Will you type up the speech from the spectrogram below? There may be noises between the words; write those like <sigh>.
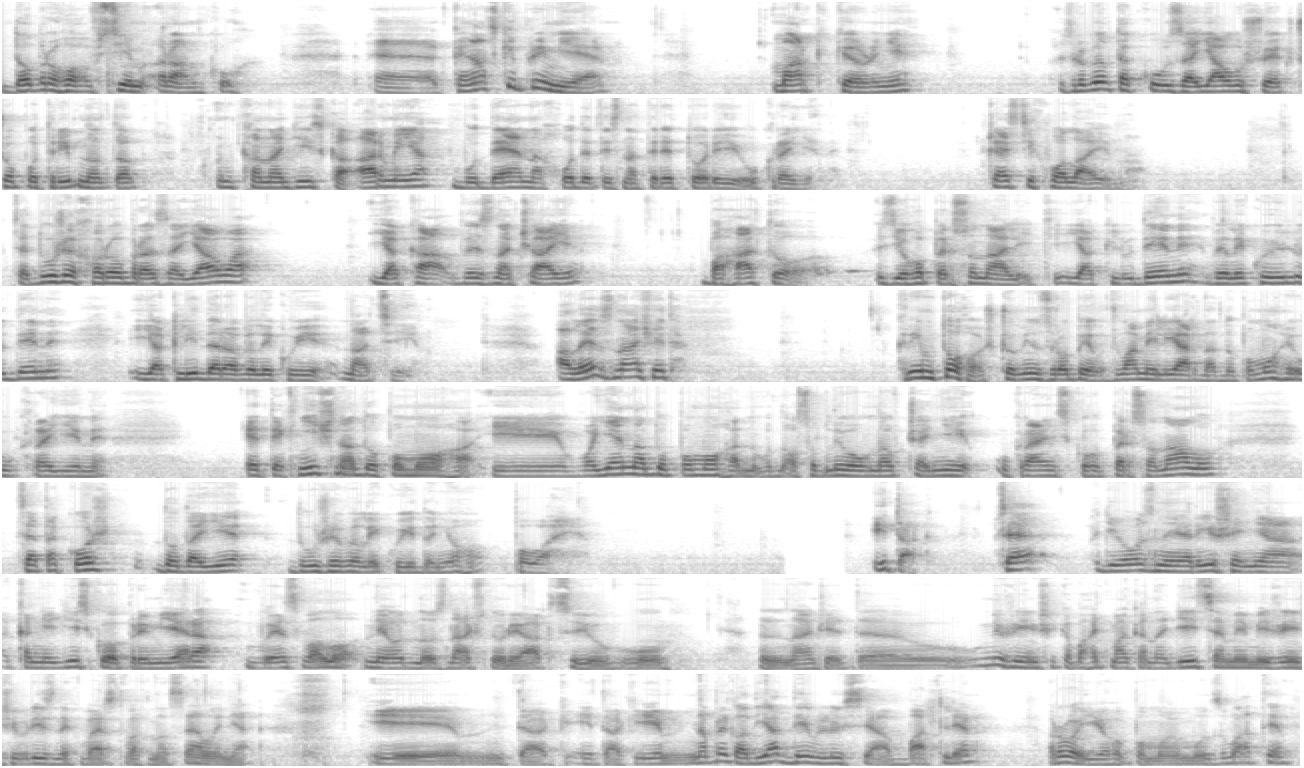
Доброго всім ранку. Е, Канадський прем'єр Марк Керні зробив таку заяву, що якщо потрібно, то канадська армія буде знаходитись на території України. Честь і хвала йому. Це дуже хоробра заява, яка визначає багато з його персоналіті як людини, великої людини як лідера великої нації. Але, значить, крім того, що він зробив 2 мільярда допомоги Україні, і технічна допомога, і воєнна допомога, ну, особливо в навчанні українського персоналу, це також додає дуже великої до нього поваги. І так, це одіозне рішення канадського прем'єра визвало неоднозначну реакцію в, значить, е, між іншими багатьма канадійцями, між іншим в різних верствах населення. І так, і так. І, наприклад, я дивлюся Батлер, Рой його, по-моєму, звати.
